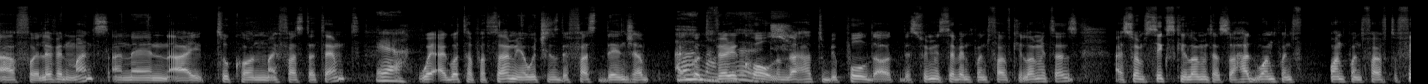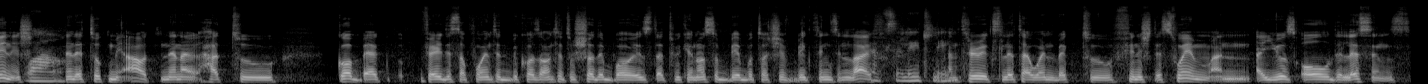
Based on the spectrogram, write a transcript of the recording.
uh, for 11 months, and then I took on my first attempt, yeah. where I got hypothermia, which is the first danger I oh got very word. cold and I had to be pulled out. The swim is 7.5 kilometers. I swam six kilometers, so I had 1.5 to finish. Wow. Then they took me out, and then I had to go back very disappointed because I wanted to show the boys that we can also be able to achieve big things in life. Absolutely. And three weeks later, I went back to finish the swim and I used all the lessons.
